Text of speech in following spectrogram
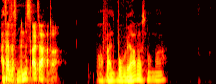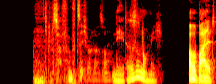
Hat er das Mindestalter? Hat er. Boah, wann, wo wäre das nochmal? Ich glaube, das war 50 oder so. Nee, das ist es noch nicht. Aber bald.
